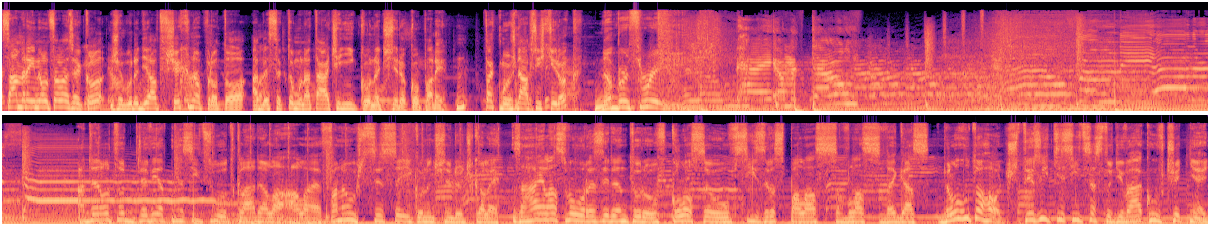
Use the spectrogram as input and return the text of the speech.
Sám Reynolds ale řekl, že bude dělat všechno pro to, aby se k tomu natáčení konečně dokopali. Hm, tak možná příští rok? Number three. Hey, I'm down. Adele to 9 měsíců odkládala, ale fanoušci se jí konečně dočkali. Zahájila svou rezidenturu v Koloseu v Caesars Palace v Las Vegas. Bylo u toho 4100 diváků, včetně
